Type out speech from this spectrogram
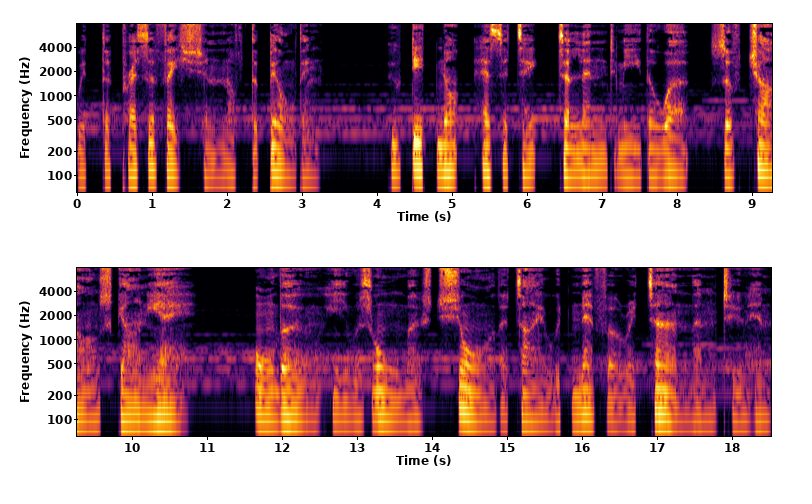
with the preservation of the building, who did not hesitate to lend me the works of Charles Garnier, although he was almost sure that I would never return them to him.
